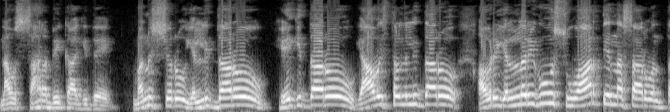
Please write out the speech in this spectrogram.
ನಾವು ಸಾರಬೇಕಾಗಿದೆ. ಮನುಷ್ಯರು ಎಲ್ಲಿದ್ದಾರೋ, ಹೇಗಿದ್ದಾರೋ, ಯಾವ ಸ್ಥಳದಲ್ಲಿದ್ದಾರೋ, ಅವರಿಗೆಲ್ಲರಿಗೂ ಸುವಾರ್ತೆಯನ್ನ ಸಾರುವಂತ,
